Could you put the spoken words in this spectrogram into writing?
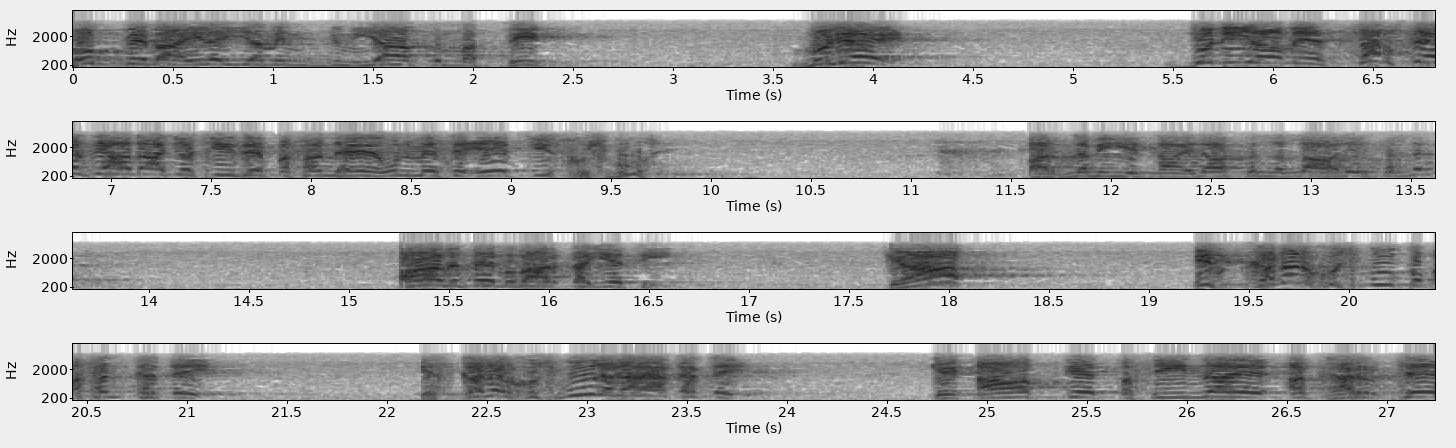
حب باہر من دنیا کو مت مجھے دنیا میں سب سے زیادہ جو چیزیں پسند ہیں، ان میں سے ایک چیز خوشبو ہے۔ اور نبی یہ کائنات صلی اللہ علیہ وسلم، عادت مبارکہ یہ تھی کہ آپ اس قدر خوشبو کو پسند کرتے، اس قدر خوشبو لگایا کرتے کہ آپ کے پسینہ اکھر سے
